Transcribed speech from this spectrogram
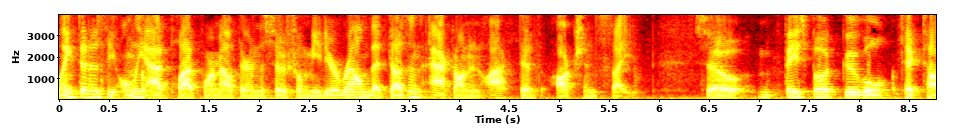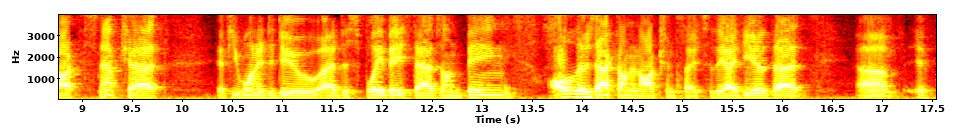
LinkedIn is the only ad platform out there in the social media realm that doesn't act on an active auction site. So, Facebook, Google, TikTok, Snapchat, if you wanted to do uh, display based ads on Bing, all of those act on an auction site. So, the idea that um, if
